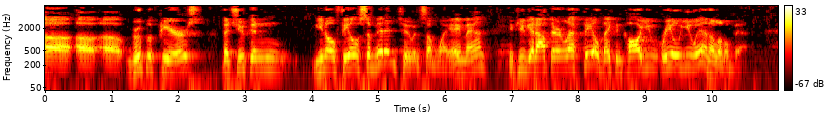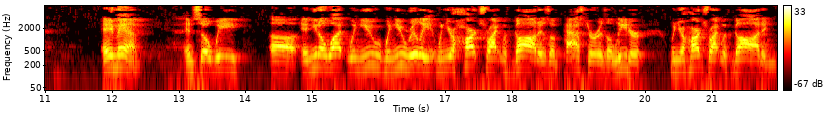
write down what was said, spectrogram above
a group of peers that you can, you know, feel submitted to in some way. Amen. If you get out there in left field, they can call you, reel you in a little bit. Amen. And so we, uh, and you know what? When you, when you really, when your heart's right with God as a pastor, as a leader, when your heart's right with God and,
